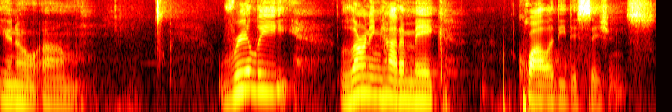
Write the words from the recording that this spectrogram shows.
you know, um, really learning how to make quality decisions,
